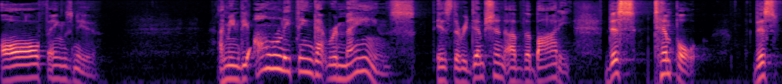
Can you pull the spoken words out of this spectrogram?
all things new. I mean, the only thing that remains is the redemption of the body. This temple, this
